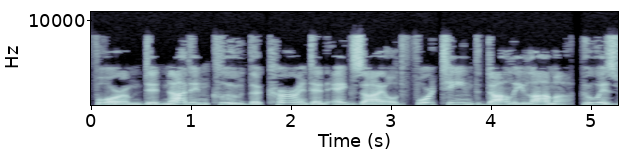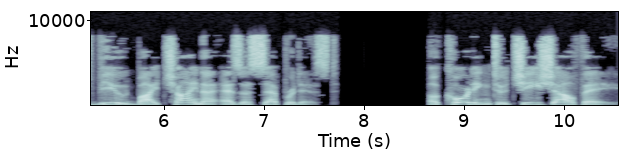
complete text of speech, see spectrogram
forum did not include the current and exiled 14th Dalai Lama, who is viewed by China as a separatist. According to Qi Xiaofei,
